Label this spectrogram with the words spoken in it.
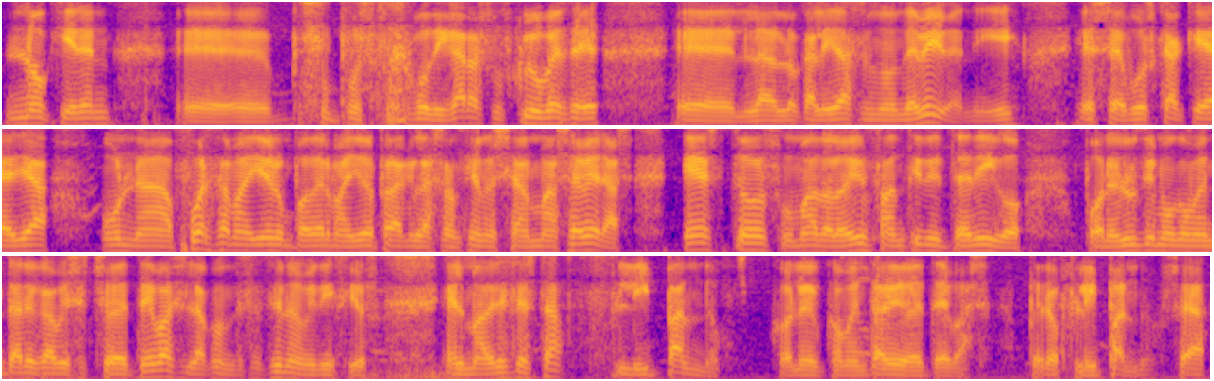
no quieren eh, pues perjudicar a sus clubes de eh, la localidad en donde viven y se busca que haya una fuerza mayor, un poder mayor para que las sanciones sean más severas. Esto, sumado a lo infantil, y te digo, por el último comentario que habéis hecho de Tebas y la contestación Vinicius, el Madrid está flipando con el comentario de Tebas, pero flipando. O sea,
